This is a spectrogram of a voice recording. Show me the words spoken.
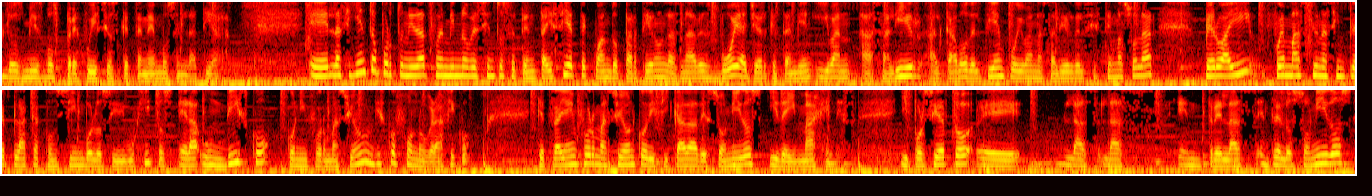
los mismos prejuicios que tenemos en la Tierra. Eh, la siguiente oportunidad fue en 1977 cuando partieron las naves Voyager que también iban a salir al cabo del tiempo, iban a salir del sistema solar, pero ahí fue más que una simple placa con símbolos y dibujitos, era un disco con información, un disco fonográfico que traía información codificada de sonidos y de imágenes. Y por cierto, eh, las, las, entre, las, entre los sonidos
